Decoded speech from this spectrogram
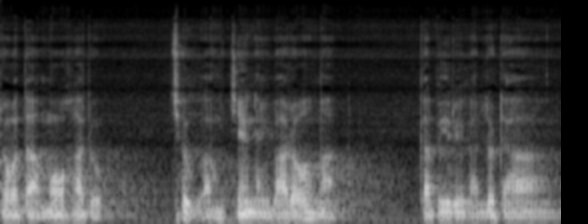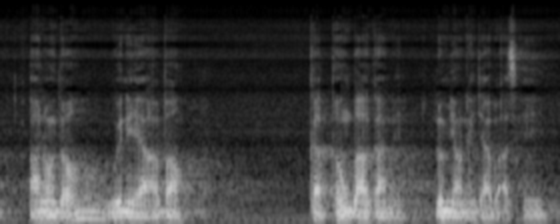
ဒေါသမောဟတို့ချုပ်အောင်ကျင့်နိုင်ပါတော့မှကပ်ဘေးတွေကလွတ်တာအလုံးသောဝိနည်းအပေါင်း ကပ်သုံးပါးကနေလွတ်မြောက်နိုင်ကြပါစေ။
